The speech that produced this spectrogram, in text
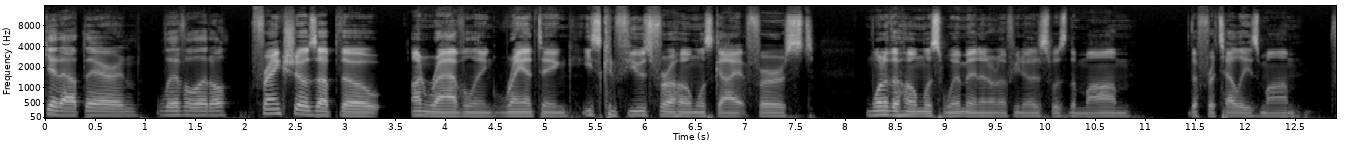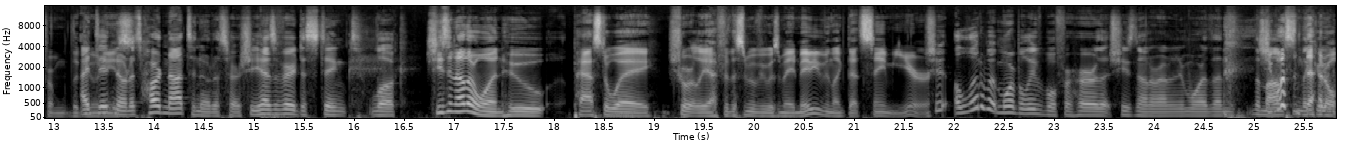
get out there and live a little. Frank shows up though, unraveling, ranting. He's confused for a homeless guy at first. One of the homeless women, I don't know if you noticed, was the mom, the Fratelli's mom from the. I did Goonies. notice. Hard not to notice her. She has a very distinct look. She's another one who passed away shortly after this movie was made, maybe even like that same year. She, a little bit more believable for her that she's not around anymore than the mom wasn't from the that old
